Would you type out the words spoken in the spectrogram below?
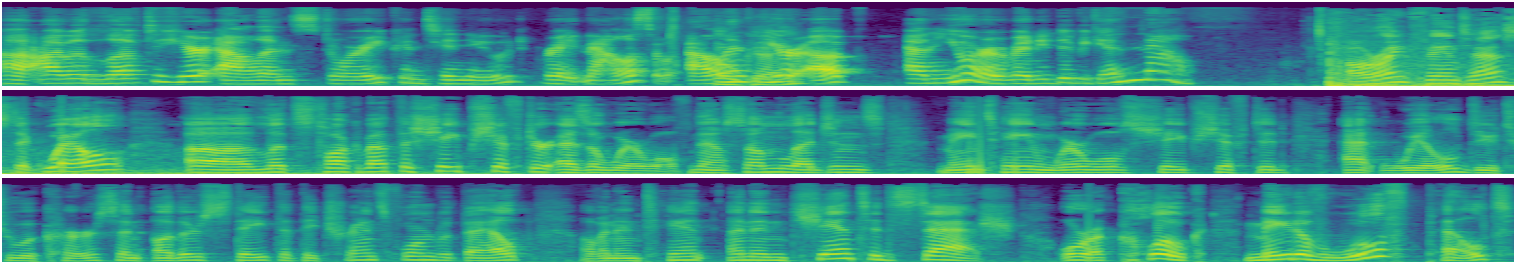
Uh, I would love to hear Alan's story continued right now. So, Alan, Okay. you're up, and you are ready to begin now. All right, fantastic. Well, uh, let's talk about the shapeshifter as a werewolf. Now, some legends maintain werewolves shapeshifted at will due to a curse, and others state that they transformed with the help of an, an enchanted sash or a cloak made of wolf pelt,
